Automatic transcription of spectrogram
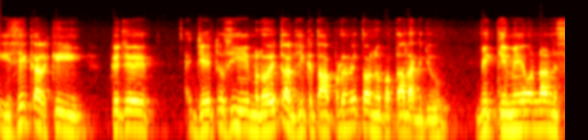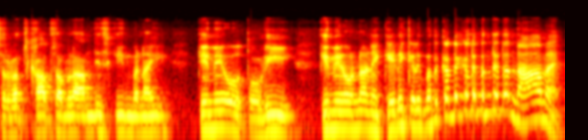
ਇਸੇ ਕਰਕੇ ਹੀ ਕਿਤੇ ਜੇ ਤੁਸੀਂ ਮਲੋਏ ਧਰ ਦੀ ਕਿਤਾਬ ਪੜ੍ਹੋਗੇ ਤੁਹਾਨੂੰ ਪਤਾ ਲੱਗ ਜੂ ਵੀ ਕਿਵੇਂ ਉਹਨਾਂ ਨੇ ਸਰਬੱਤ ਖਾਲਸਾ ਬੁਲਾਉਣ ਦੀ ਸਕੀਮ ਬਣਾਈ ਕਿਵੇਂ ਉਹ ਤੋੜੀ ਕਿਵੇਂ ਉਹਨਾਂ ਨੇ ਕਿਹੜੇ ਕਿਹੜੇ ਬੰਦੇ ਕੱਡੇ ਕੱਡੇ ਬੰਦੇ ਦਾ ਨਾਮ ਹੈ।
